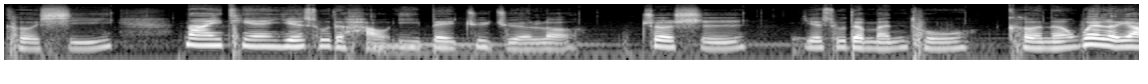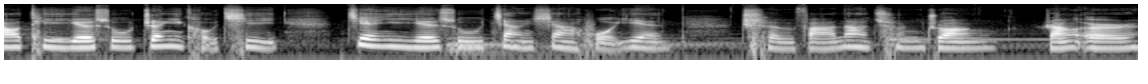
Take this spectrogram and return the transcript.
可惜。那一天，耶稣的好意被拒绝了。这时，耶稣的门徒可能为了要替耶稣争一口气，建议耶稣降下火焰，惩罚那村庄。然而，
